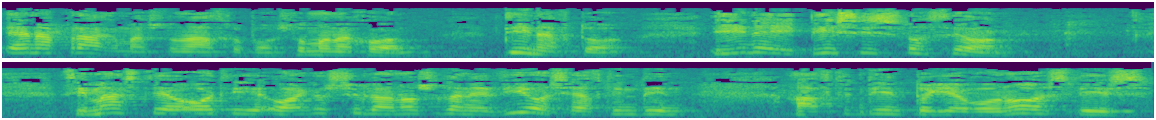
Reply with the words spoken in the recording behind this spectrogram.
ένα πράγμα στον άνθρωπο, στον μοναχό τι είναι αυτό; Είναι η πίστη στον Θεό. Θυμάστε ότι ο Άγιος Σιλουανός όταν βίωσε αυτήν την, αυτήν την, το γεγονός της,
